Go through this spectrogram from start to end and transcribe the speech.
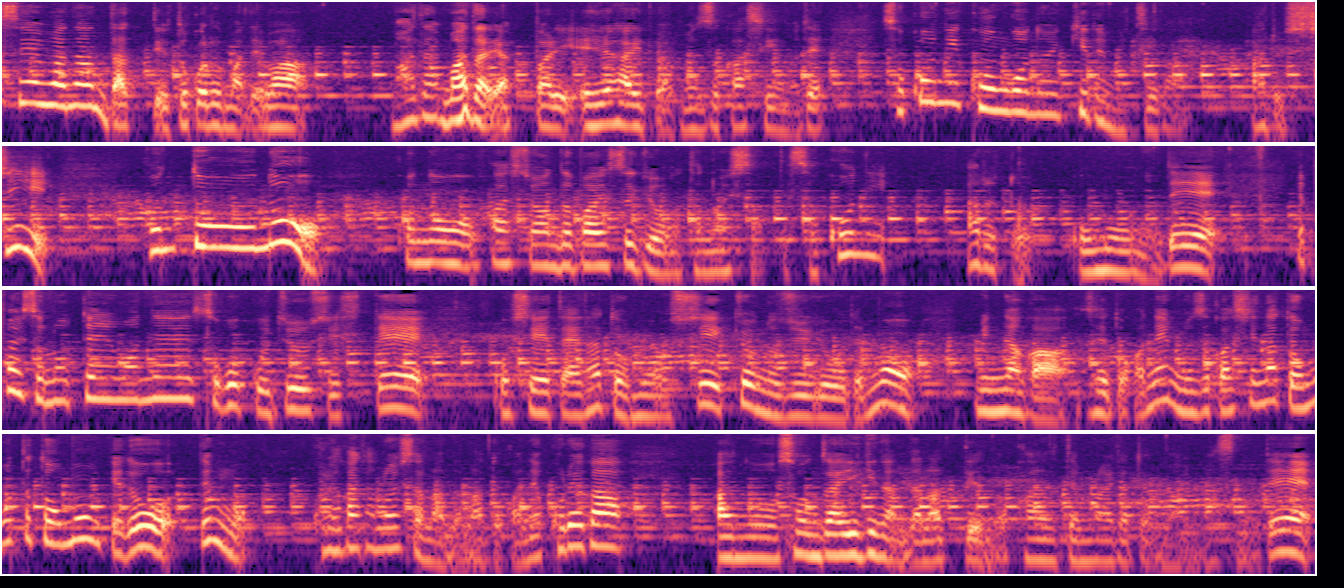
せは何だっていうところまではまだまだやっぱり AI では難しいのでそこに今後の生きる道があるし本当のこのファッションアドバイス業の楽しさってそこにあると思うのでやっぱりその点はねすごく重視して教えたいなと思うし今日の授業でもみんなが生徒がね難しいなと思ったと思うけどでもこれが楽しさなんだなとかねこれがあの存在意義なんだなっていうのを感じてもらえたと思いますので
